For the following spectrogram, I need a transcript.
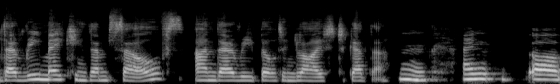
they're remaking themselves and they're rebuilding lives together. Hmm. And uh,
